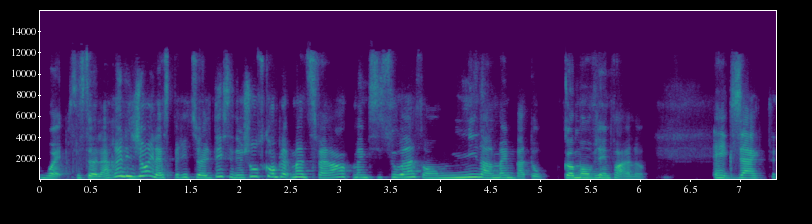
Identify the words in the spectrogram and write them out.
Oui, c'est ça. La religion et la spiritualité, c'est des choses complètement différentes, même si souvent elles sont mis dans le même bateau, comme on vient de faire là. Exact.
